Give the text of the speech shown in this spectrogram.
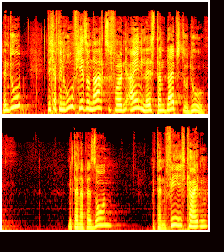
Wenn du dich auf den Ruf Jesu nachzufolgen einlässt, dann bleibst du du. Mit deiner Person, mit deinen Fähigkeiten.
